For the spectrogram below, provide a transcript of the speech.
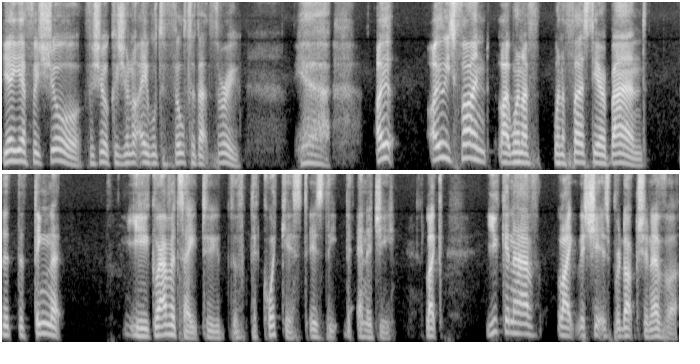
Yeah, yeah, for sure, for sure, because you're not able to filter that through. Yeah, I I always find like when I when I first hear a band, that the thing that you gravitate to the, the quickest is the the energy. Like you can have like the shittest production ever,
